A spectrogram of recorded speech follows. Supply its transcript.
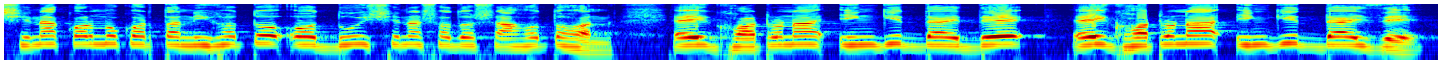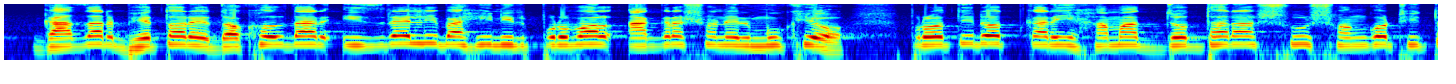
সেনা কর্মকর্তা নিহত ও দুই সেনা সদস্য আহত হন। এই ঘটনা ইঙ্গিত দেয় দে এই ঘটনা ইঙ্গিত দেয় যে, গাজার ভেতরে দখলদার ইসরায়েলি বাহিনীর প্রবল আগ্রাসনের মুখেও প্রতিরোধকারী হামাদ যোদ্ধারা সুসংগঠিত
